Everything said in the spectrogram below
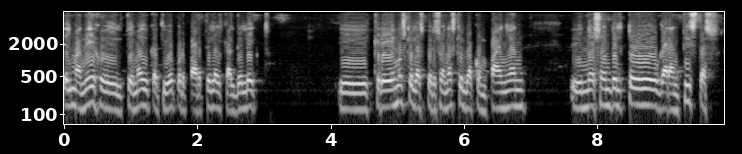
el manejo del tema educativo por parte del alcalde electo. creemos que las personas que lo acompañan eh, no son del todo garantistas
